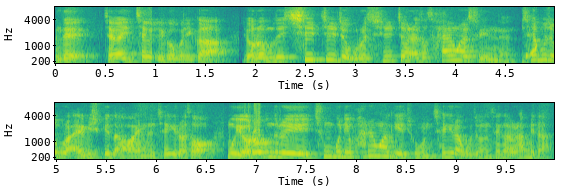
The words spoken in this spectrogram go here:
근데 제가 이 책을 읽어보니까 여러분들이 실질적으로 실전에서 사용할 수 있는 세부적으로 알기 쉽게 나와 있는 책이라서 뭐 여러분들이 충분히 활용하기에 좋은 책이라고 저는 생각을 합니다.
